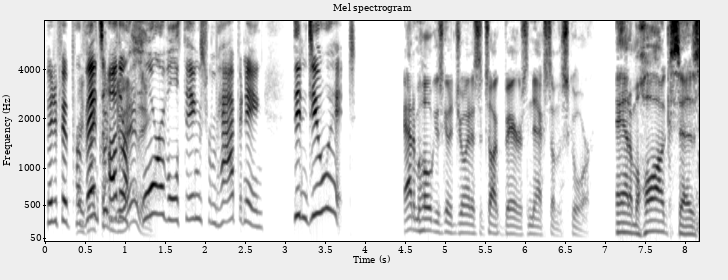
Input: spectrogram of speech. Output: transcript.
but if it prevents right, other horrible things from happening – then do it. Adam Hoge is going to join us to talk Bears next on the score. Adam Hogg says.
